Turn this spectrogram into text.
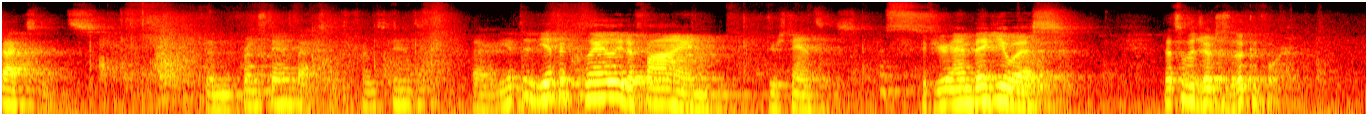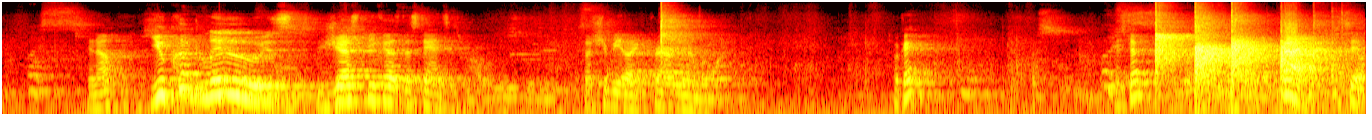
back stance. Then front stance, back stance, front stance, back. You have to, you have to clearly define your stances. If you're ambiguous, that's what the judge is looking for. You know, you could lose just because the stance is wrong. So it should be like priority number one. Okay. Understand? Alright, that's it.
